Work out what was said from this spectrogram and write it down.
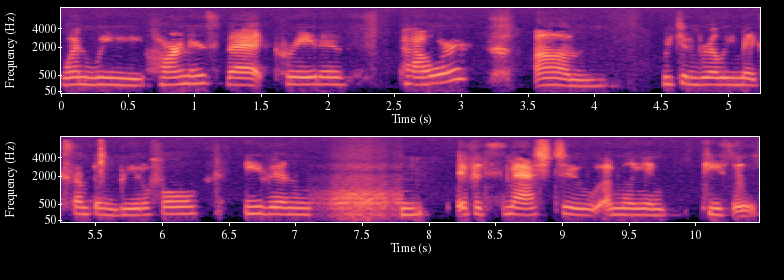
when we harness that creative power, um, we can really make something beautiful, even if it's smashed to a million pieces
